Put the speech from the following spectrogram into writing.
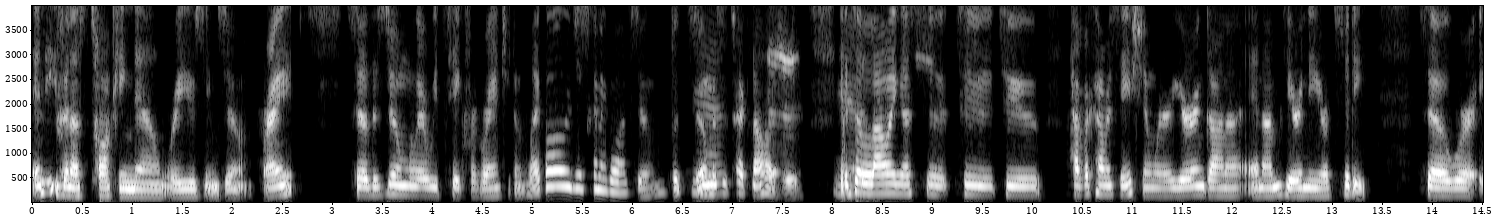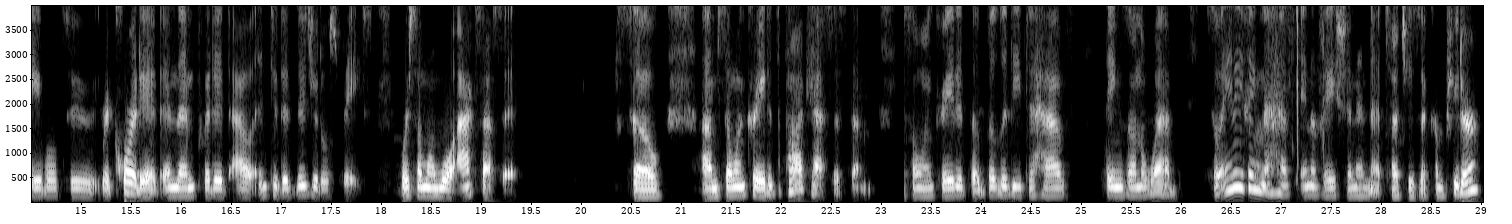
And even us talking now, we're using Zoom, right? So the Zoom where we take for granted of like, oh, we're just going to go on Zoom, but Zoom yeah. is a technology. Yeah. It's allowing us to to to have a conversation where you're in Ghana and I'm here in New York City. So we're able to record it and then put it out into the digital space where someone will access it. So um, someone created the podcast system. Someone created the ability to have things on the web. So anything that has innovation and that touches a computer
